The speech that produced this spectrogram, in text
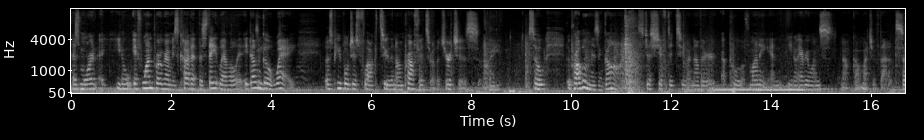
as more, you know, if one program is cut at the state level, it, it doesn't go away those people just flock to the nonprofits or the churches. Um, right. So the problem isn't gone. It's just shifted to another pool of money, and you know everyone's not got much of that. So,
